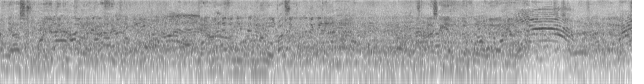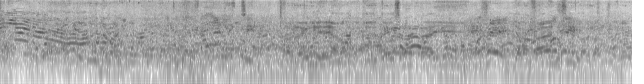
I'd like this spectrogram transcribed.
One ya se supone que tiene mejores gráficos. Ya es un, un- un nuevo paso. Se van a seguir haciendo juegos de la Xbox. Es normal. Sí. La verdad que buena idea, ¿no? Que todo se arregla y, y avanzar en lo suyo, la verdad. desde luego.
